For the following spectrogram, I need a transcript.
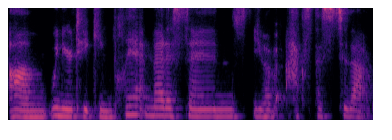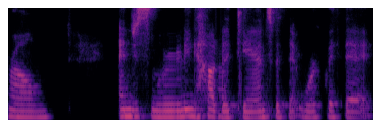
um, when you're taking plant medicines you have access to that realm and just learning how to dance with it work with it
